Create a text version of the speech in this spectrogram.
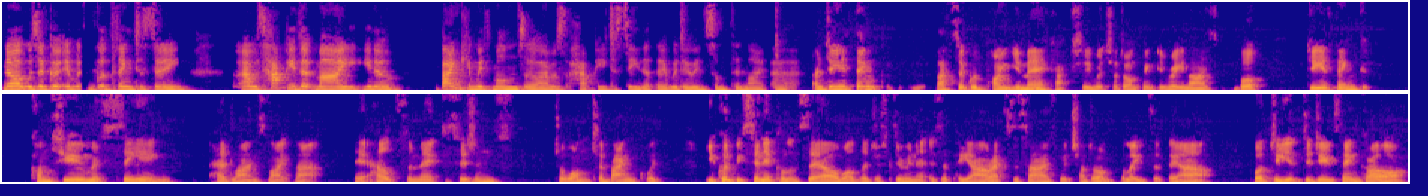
No, it was a good it was a good thing to see. I was happy that my, you know, banking with Monzo, I was happy to see that they were doing something like that. And do you think that's a good point you make, actually, which I don't think you realise? But do you think consumers seeing headlines like that, it helps them make decisions to want to bank with? You could be cynical and say, "Oh, well, they're just doing it as a PR exercise," which I don't believe that they are. But do you did you think, "Oh,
